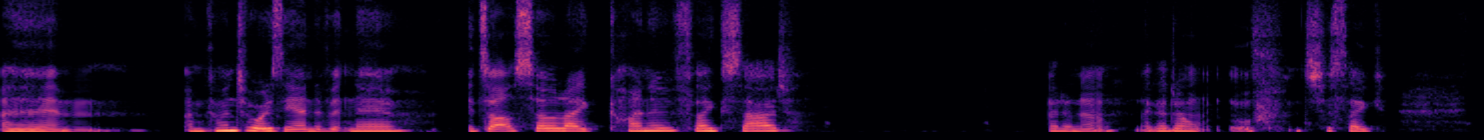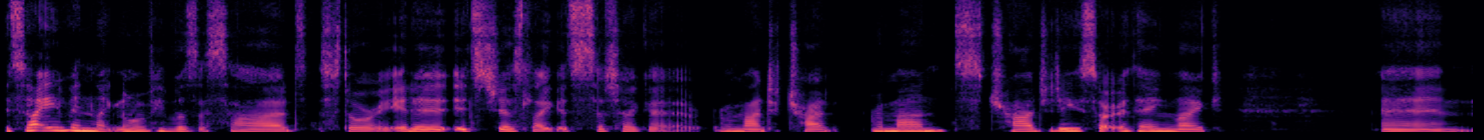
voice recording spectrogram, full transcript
um i'm coming towards the end of it now it's also like kind of like sad I don't know. Like I don't. Oof, it's just like it's not even like normal people's a sad story. It is. It's just like it's such like a romantic tra- romance tragedy sort of thing. Like, um,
